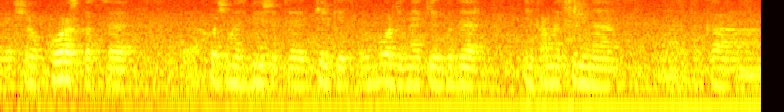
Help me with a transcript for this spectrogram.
Якщо коротко, це е, хочемо збільшити кількість бордів, на яких буде інформаційна така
